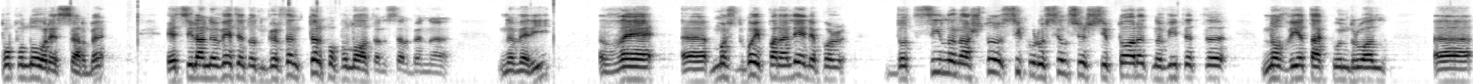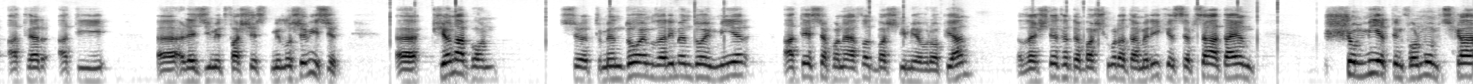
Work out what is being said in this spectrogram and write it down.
popullore sërbe, e cila në vete do të ngërthen tërë popullatën sërbe në, në veri dhe mos të boj paralele, por do të sillen ashtu sikur u sillshin shqiptarët në vitet nëntëdhjeta kundrual atëher atij regjimit fashist të Millosheviqit. Kjo na bon që të mendojmë dhe rimendojmë mirë ate që po na e thotë Bashkimi Evropian dhe Shtetet e Bashkuara të Amerikës sepse ata janë shumë mirë të informum çka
